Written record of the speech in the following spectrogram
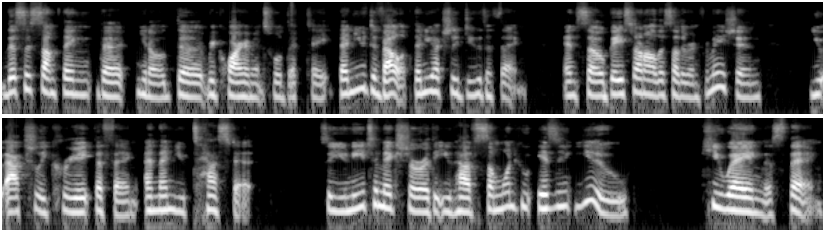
this is something that, you know, the requirements will dictate. Then you develop, then you actually do the thing. And so based on all this other information, you actually create the thing and then you test it. So you need to make sure that you have someone who isn't you QAing this thing.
